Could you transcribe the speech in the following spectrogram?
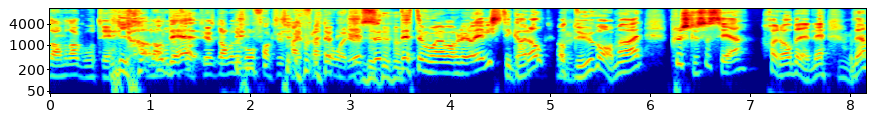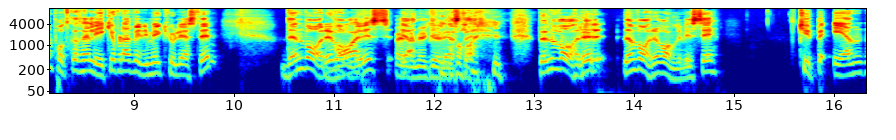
da må du ha god tid. Ja, da, må det- faktisk, da må du gå faktisk herfra til Århus. Dette må jeg bare fortelle. Og jeg visste ikke, Harald, at du var med der. Plutselig så ser jeg Harald Bredli. Og det er en podkast jeg liker, for det er veldig mye kule gjester. Den varer Var vanligvis veldig mye kule gjester. var- den, varer, den varer vanligvis i type én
